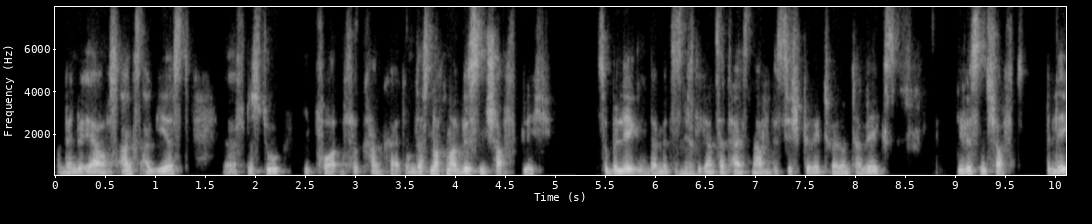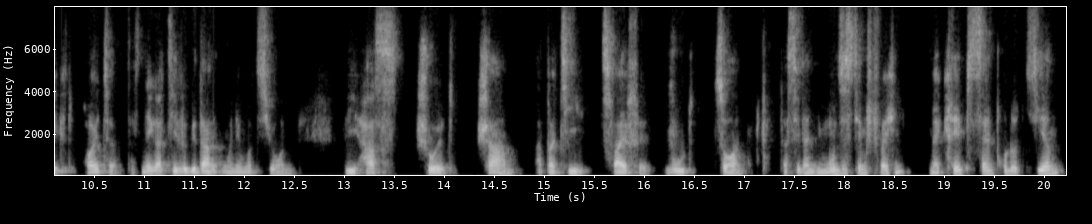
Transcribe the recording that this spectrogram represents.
Und wenn du eher aus Angst agierst, eröffnest du die Pforten für Krankheit. Um das nochmal wissenschaftlich zu belegen, damit es ja. nicht die ganze Zeit heißt, Navid ist hier spirituell unterwegs. Die Wissenschaft belegt heute, dass negative Gedanken und Emotionen wie Hass, Schuld, Scham, Apathie, Zweifel, Wut, Zorn, dass sie dein Immunsystem schwächen, mehr Krebszellen produzieren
